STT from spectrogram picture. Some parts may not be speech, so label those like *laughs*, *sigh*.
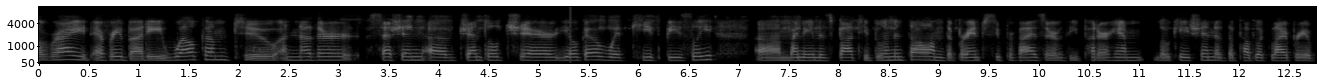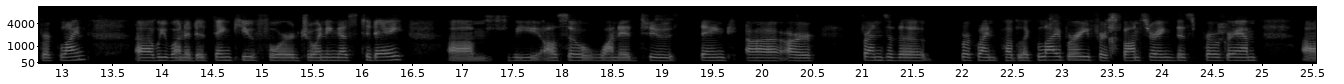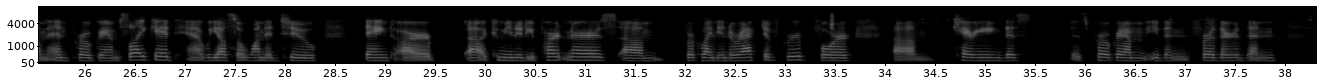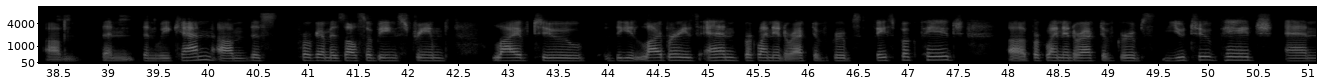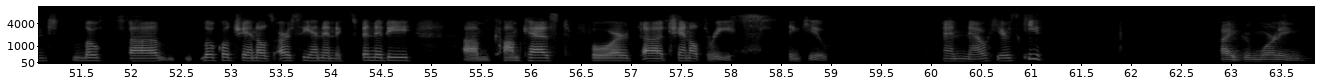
All right, everybody, welcome to another session of Gentle Chair Yoga with Keith Beasley. Um, my name is Bhati Blumenthal. I'm the branch supervisor of the Putterham location of the Public Library of Brookline. Uh, we wanted to thank you for joining us today. Um, we also wanted to thank uh, our friends of the Brookline Public Library for sponsoring this program um, and programs like it. Uh, we also wanted to thank our uh, community partners, um, Brookline Interactive Group for um, carrying this this program even further than um, than than we can. Um, this program is also being streamed live to the libraries and Brookline Interactive Group's Facebook page, uh, Brookline Interactive Group's YouTube page, and lo- uh, local channels RCN and Xfinity, um, Comcast for uh, Channel 3. Thank you. And now here's Keith. Hi, good morning.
